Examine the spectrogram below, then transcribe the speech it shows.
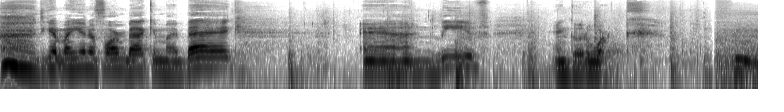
to get my uniform back in my bag and leave and go to work. Hmm.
